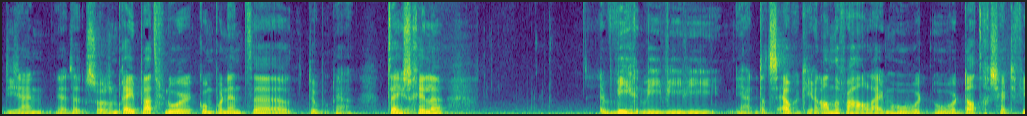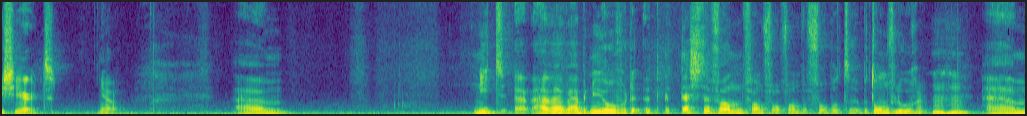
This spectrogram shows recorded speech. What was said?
die zijn zoals een breedplaatvloer, componenten, de, ja, twee Ja. schillen. Wie, wie, wie, wie, ja, dat is elke keer een ander verhaal, lijkt me. Hoe wordt, hoe wordt dat gecertificeerd? Ja. Ehm, niet, eh, we, hebben, we hebben het nu over de, het, het testen van, van, van, van bijvoorbeeld eh, betonvloeren. Mhm. Ehm,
